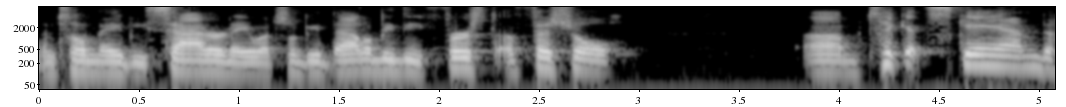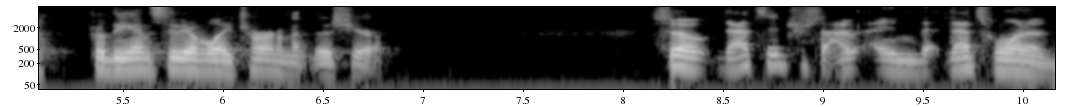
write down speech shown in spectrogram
until maybe Saturday, which will be that'll be the first official um, ticket scanned for the NCAA tournament this year. So that's interesting, I- and that's one of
